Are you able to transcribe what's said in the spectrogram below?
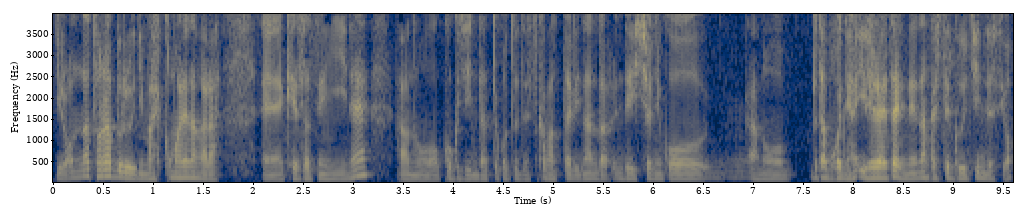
いろんなトラブルに巻き込まれながら、えー、警察にねあの黒人だってことで捕まったりなんだで一緒にこうあの豚箱に入れられたりねなんかしていくうちにですよ。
